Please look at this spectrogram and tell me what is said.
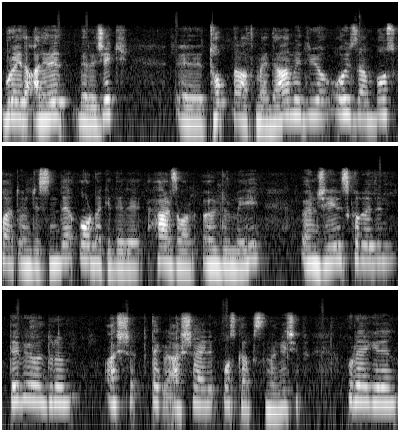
burayı da aleve verecek e, toplar atmaya devam ediyor. O yüzden boss fight öncesinde oradaki devi her zaman öldürmeyi önceliğiniz kabul edin. Devi öldürün. Aşağı, tekrar aşağı inip boss kapısından geçip buraya gelin.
